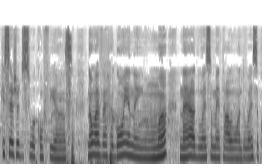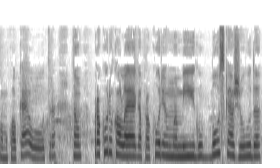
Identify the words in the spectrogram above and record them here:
que seja de sua confiança. Não é vergonha nenhuma, né? A doença mental é uma doença como qualquer outra. Então procure um colega, procure um amigo, busque ajuda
